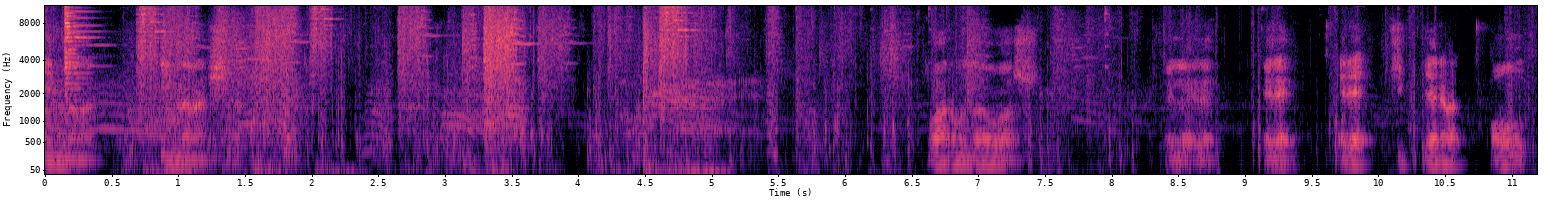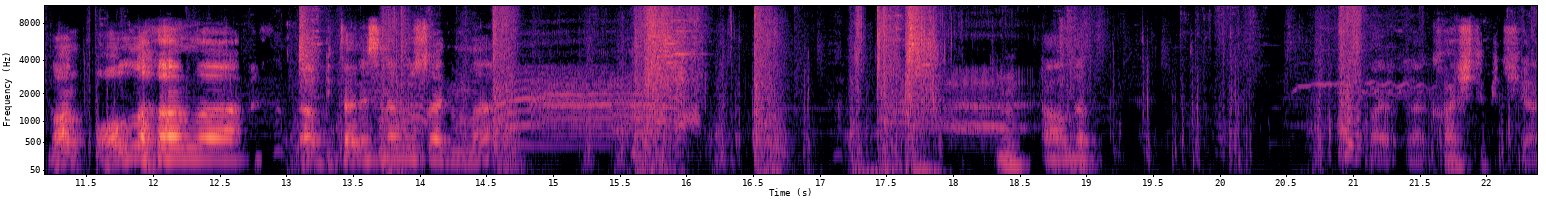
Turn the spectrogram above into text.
İn lan. İn lan aşağı. Var mı daha var. Hele hele. Hele. Hele. Tiplere bak. Ol, lan Allah Allah. Ya bir tanesine vursaydım lan. Hı, aldım. Vay ya kaçtı piç ya.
